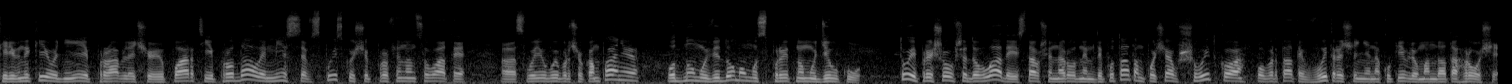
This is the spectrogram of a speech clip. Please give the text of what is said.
керівники однієї правлячої партії продали місце в списку, щоб профінансувати е, свою виборчу кампанію одному відомому спритному ділку. Той, прийшовши до влади і ставши народним депутатом, почав швидко повертати витрачені на купівлю мандата гроші.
